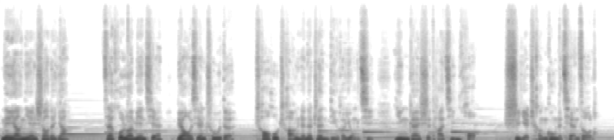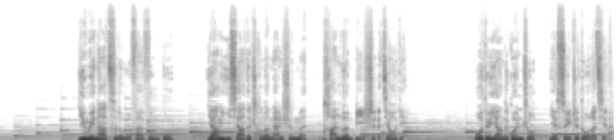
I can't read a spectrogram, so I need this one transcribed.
那样年少的样，在混乱面前表现出的超乎常人的镇定和勇气，应该是他今后事业成功的前奏了。因为那次的午饭风波，样一下子成了男生们谈论鄙视的焦点。我对样的关注也随之多了起来。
